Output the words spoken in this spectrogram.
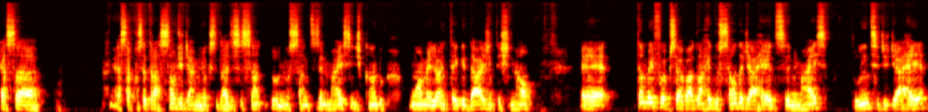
essa, essa concentração de diaminoxidase no sangue dos animais, indicando uma melhor integridade intestinal. É, também foi observada uma redução da diarreia desses animais, do índice de diarreia,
